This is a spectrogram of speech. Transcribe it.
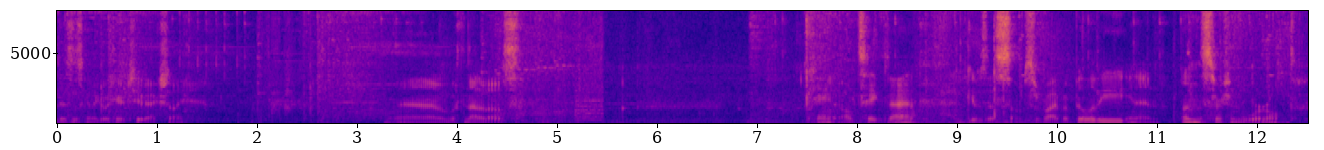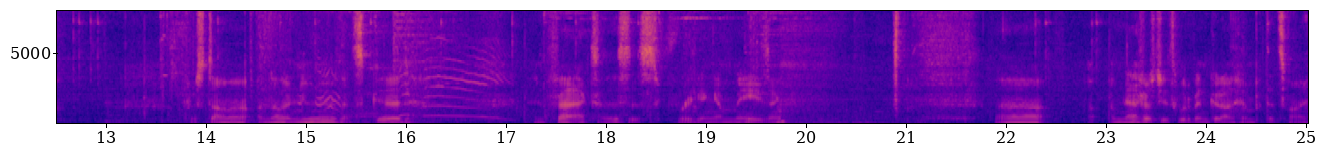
this is going to go here too, actually. Uh, with none of those. Okay, I'll take that. It gives us some survivability in an uncertain world. Tristana, another Nunu, that's good. In fact, this is frigging amazing. Uh, Tooth would have been good on him, but that's fine.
